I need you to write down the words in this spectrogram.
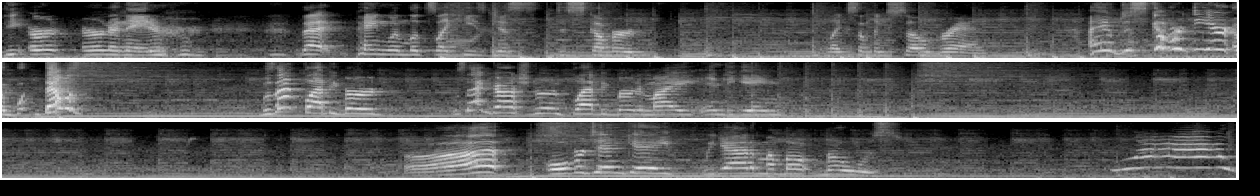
the Ur Urninator. that penguin looks like he's just discovered like something so grand. I have discovered the air. That was. Was that Flappy Bird? Was that gosh darn Flappy Bird in my indie game? Uh, over 10k. We got him, my bros. Wow.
